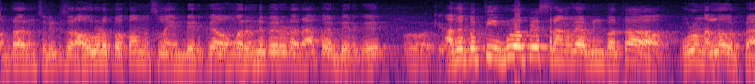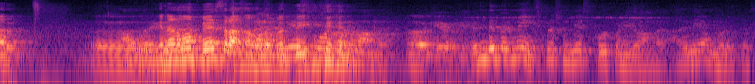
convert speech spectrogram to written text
பண்றாருன்னு சொல்லிட்டு so அவரோட பெர்ஃபார்மன்ஸ் எல்லாம் எப்படி இருக்கு? அவங்க ரெண்டு பேரோட ரேப் எப்படி இருக்கு? ஓ ஓகே அதை பத்தி இவ்வளவு பேசுறாங்களே அப்படின்னு பார்த்தா இவ்வளவு நல்ல ஒரு பேரு என்னென்னமோ பேரும் பேசுறாங்க அவங்கள பண்ணுவாங்க. ஓகே ஓகே ரெண்டு பேருமே எக்ஸ்பிரஷன்லயே ஸ்கோர் பண்ணிடுவாங்க. அதுலயே அவங்களோட ப்ளஸ்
